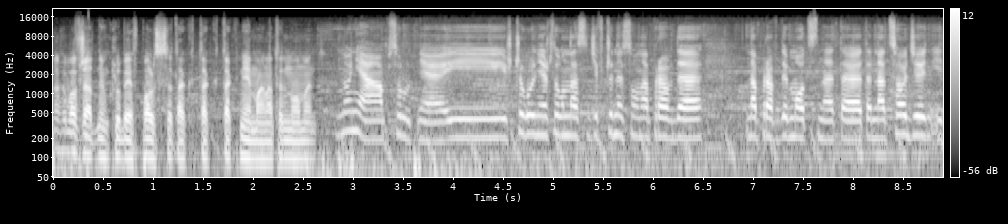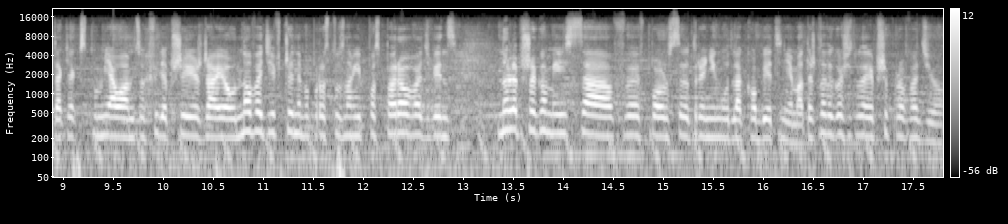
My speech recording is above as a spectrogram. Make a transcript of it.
No chyba w żadnym klubie w Polsce tak, tak, tak nie ma na ten moment. No nie, absolutnie. I szczególnie, że to u nas dziewczyny są naprawdę naprawdę mocne te, te na co dzień i tak jak wspomniałam, co chwilę przyjeżdżają nowe dziewczyny po prostu z nami posparować, więc no lepszego miejsca w, w Polsce do treningu dla kobiet nie ma. Też dlatego się tutaj przyprowadziłam.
